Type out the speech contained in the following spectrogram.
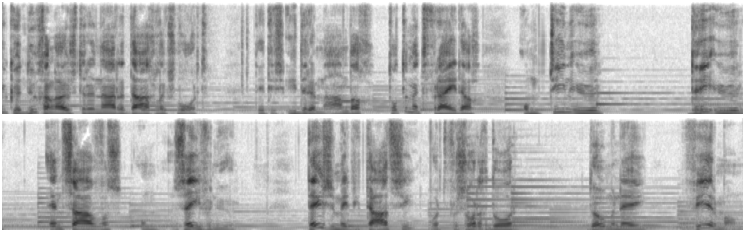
U kunt nu gaan luisteren naar het dagelijks woord. Dit is iedere maandag tot en met vrijdag om 10 uur, 3 uur en s'avonds om 7 uur. Deze meditatie wordt verzorgd door dominee Veerman.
